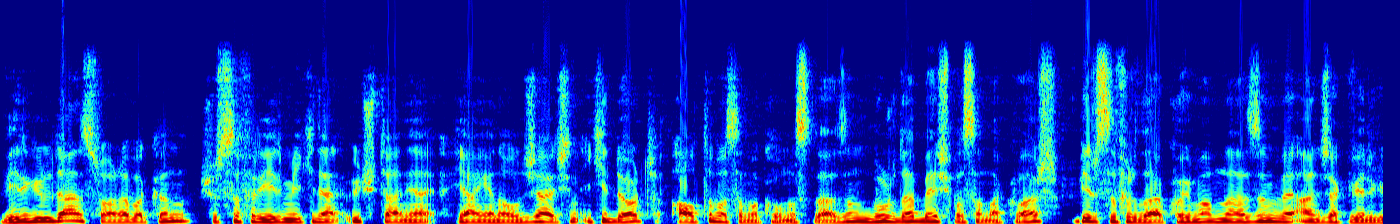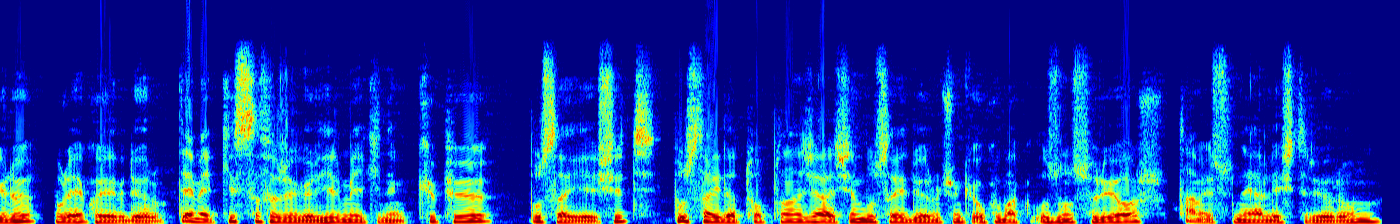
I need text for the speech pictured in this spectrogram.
Virgülden sonra bakın şu 0.22'den 3 tane yan yana olacağı için 2, 4, 6 basamak olması lazım. Burada 5 basamak var. Bir sıfır daha koymam lazım ve ancak virgülü buraya koyabiliyorum. Demek ki 0,22'nin küpü bu sayı eşit. Bu sayıyla toplanacağı için bu sayı diyorum çünkü okumak uzun sürüyor. Tam üstüne yerleştiriyorum.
